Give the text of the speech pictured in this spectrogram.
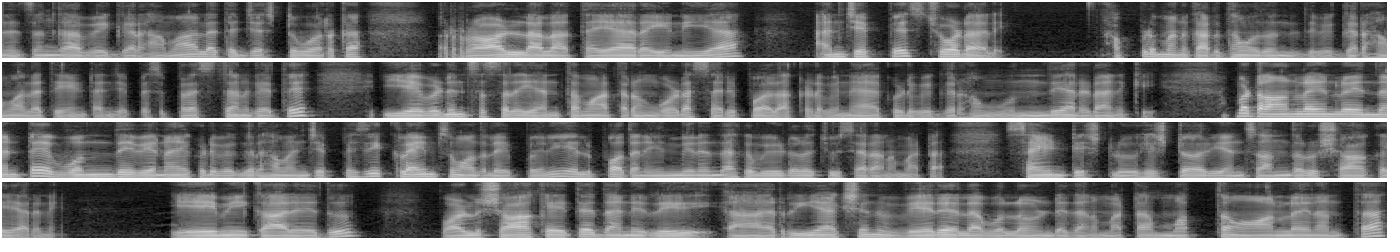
నిజంగా విగ్రహమా లేకపోతే జస్ట్ వరక రాళ్ళు అలా తయారైనయా అని చెప్పేసి చూడాలి. అప్పుడు మనకు అర్థమవుతుంది ఇది విగ్రహమా లేకపోతే ఏంటని చెప్పేసి. ప్రస్తుతానికైతే ఈ ఎవిడెన్స్ అసలు ఎంత మాత్రం కూడా సరిపోదు. అక్కడ వినాయకుడి విగ్రహం ఉంది అనడానికి. బట్ ఆన్లైన్లో ఏంటంటే ఉంది వినాయకుడి విగ్రహం అని చెప్పేసి క్లైమ్స్ మొదలైపోయి వెళ్ళిపోతాను. మీరు ఇందాక వీడియోలో చూసారనమాట సైంటిస్టులు హిస్టోరియన్స్ అందరూ షాక్ అయ్యారని. ఏమీ కాలేదు. వాళ్ళు షాక్ అయితే దాని రి రియాక్షన్ వేరే లెవెల్లో ఉండేదన్నమాట. మొత్తం ఆన్లైన్ అంతా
